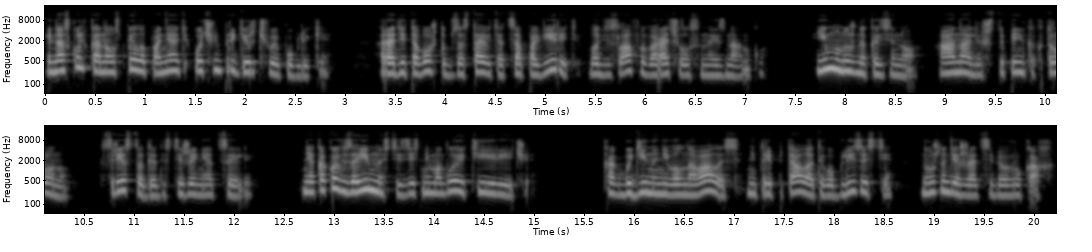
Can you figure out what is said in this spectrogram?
И насколько она успела понять, очень придирчивой публики. Ради того, чтобы заставить отца поверить, Владислав выворачивался наизнанку. Ему нужно казино, а она лишь ступенька к трону, средство для достижения цели. Ни о какой взаимности здесь не могло идти и речи. Как бы Дина не волновалась, не трепетала от его близости, нужно держать себя в руках.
